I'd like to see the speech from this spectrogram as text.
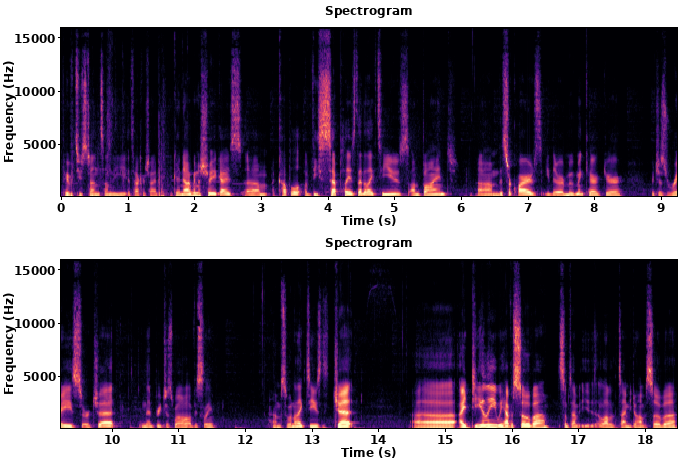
favorite two stuns on the attacker side. Okay, now I'm going to show you guys um, a couple of the set plays that I like to use on bind. Um, this requires either a movement character, which is Raze or Jet, and then Breach as well, obviously. Um, so when I like to use the Jet, uh, ideally we have a Sova. Sometimes, a lot of the time you don't have a Sova,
